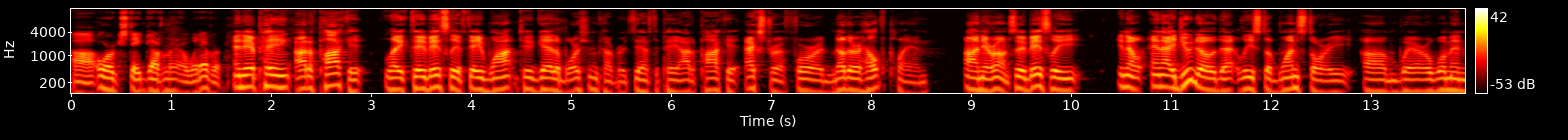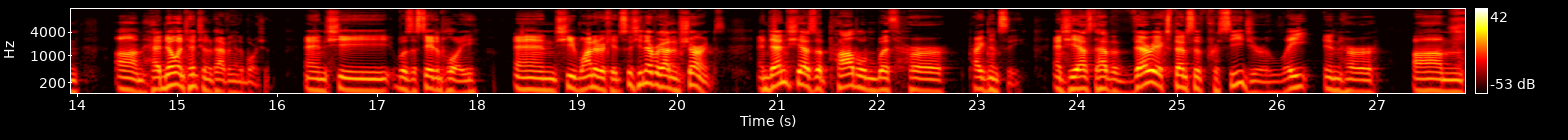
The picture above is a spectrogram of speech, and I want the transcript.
uh, or state government or whatever. and they're paying out of pocket. Like they basically, if they want to get abortion coverage, they have to pay out of pocket extra for another health plan on their own. So they basically, you know, and I do know that at least of one story um, where a woman um, had no intention of having an abortion, and she was a state employee, and she wanted her kids, so she never got insurance. And then she has a problem with her pregnancy, and she has to have a very expensive procedure late in her um,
